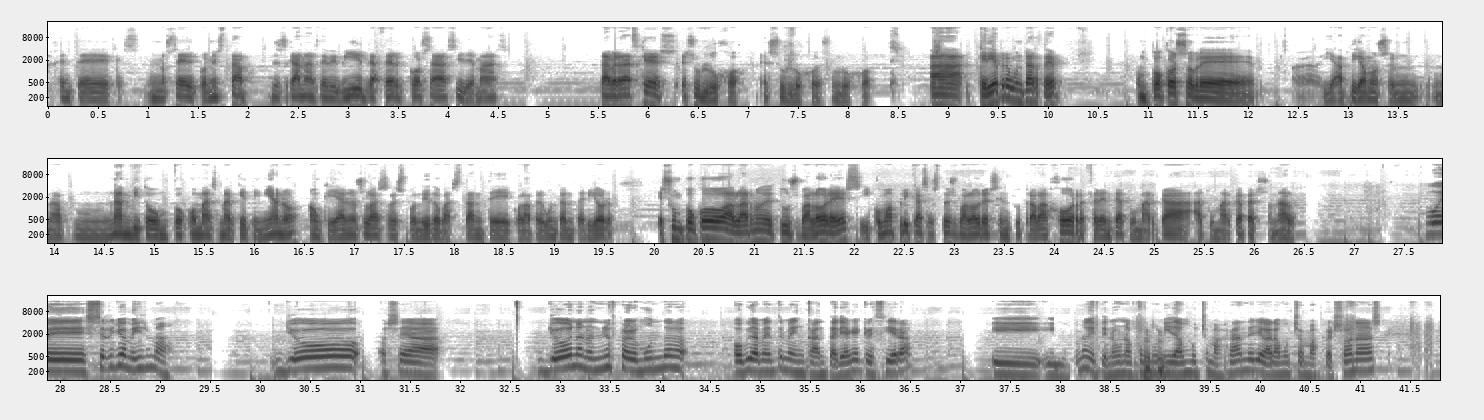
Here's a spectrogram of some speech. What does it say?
gente que, no sé, con estas ganas de vivir, de hacer cosas y demás. La verdad es que es, un lujo, es un lujo, es un lujo. Ah, quería preguntarte un poco sobre ya digamos en un ámbito un poco más marketingiano, aunque ya nos lo has respondido bastante con la pregunta anterior, es un poco hablarnos de tus valores y cómo aplicas estos valores en tu trabajo referente a tu marca, a tu marca personal. Pues ser yo misma. Yo, o sea, yo en Anónimos para el Mundo, obviamente me encantaría que creciera y, y tener una comunidad mucho más grande, llegar a muchas más personas,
